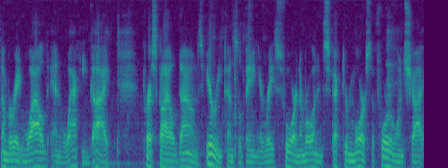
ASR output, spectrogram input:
number 8, Wild and Wacky Guy. Presque Downs, Erie, Pennsylvania, race 4, number 1, Inspector Morse, a 4 to 1 shot.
